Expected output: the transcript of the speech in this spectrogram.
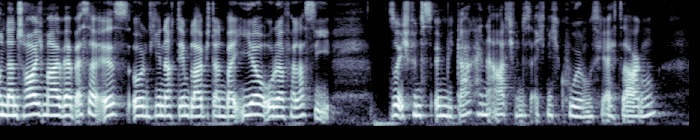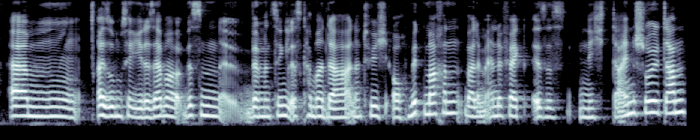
und dann schaue ich mal, wer besser ist und je nachdem bleibe ich dann bei ihr oder verlasse sie. So, ich finde es irgendwie gar keine Art. Ich finde es echt nicht cool, muss ich echt sagen. Ähm, also muss ja jeder selber wissen, wenn man Single ist, kann man da natürlich auch mitmachen, weil im Endeffekt ist es nicht deine Schuld dann.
